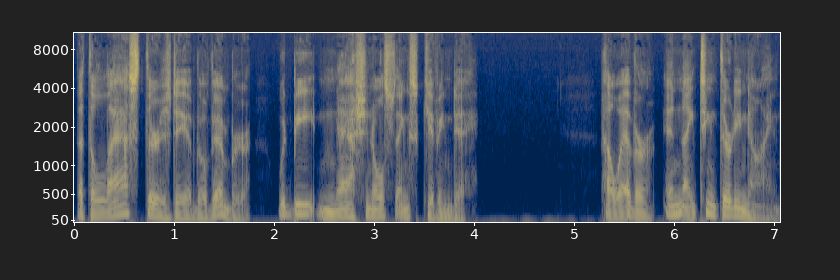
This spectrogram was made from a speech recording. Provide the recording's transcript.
that the last Thursday of November would be National Thanksgiving Day. However, in 1939,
